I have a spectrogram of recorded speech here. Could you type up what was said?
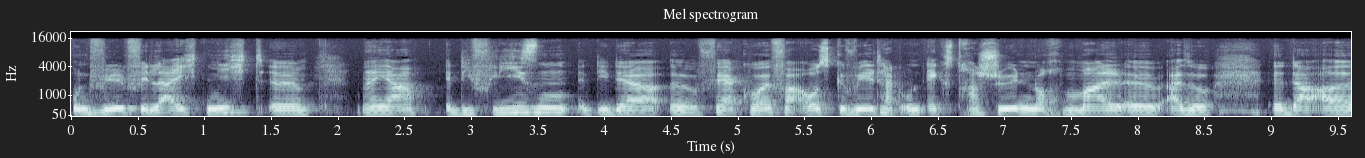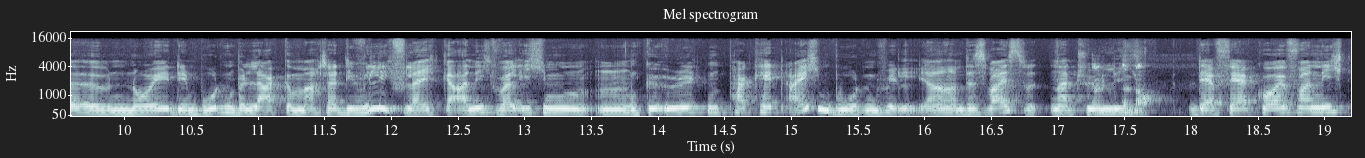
Und will vielleicht nicht, äh, naja, die Fliesen, die der äh, Verkäufer ausgewählt hat und extra schön nochmal, äh, also äh, da äh, neu den Bodenbelag gemacht hat, die will ich vielleicht gar nicht, weil ich einen, einen geölten Parkett Eichenboden will. Ja, und das weiß natürlich genau. der Verkäufer nicht.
